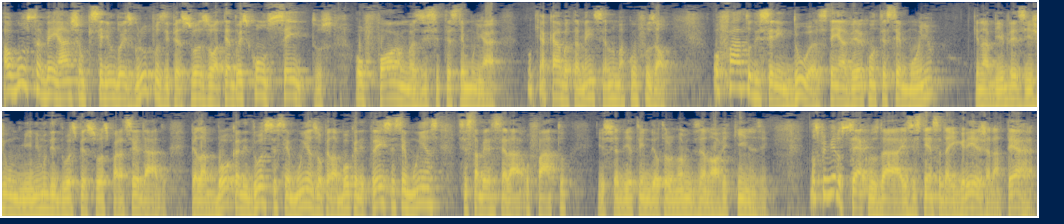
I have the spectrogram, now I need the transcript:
Alguns também acham que seriam dois grupos de pessoas ou até dois conceitos ou formas de se testemunhar, o que acaba também sendo uma confusão. O fato de serem duas tem a ver com o testemunho que na Bíblia exige um mínimo de duas pessoas para ser dado. Pela boca de duas testemunhas ou pela boca de três testemunhas se estabelecerá o fato. Isso é dito em Deuteronômio 19, 15. Nos primeiros séculos da existência da igreja na terra,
